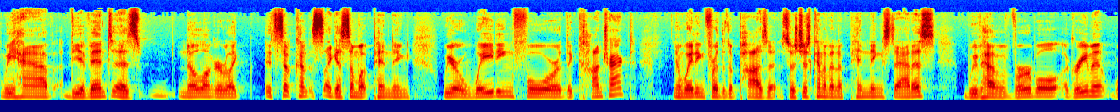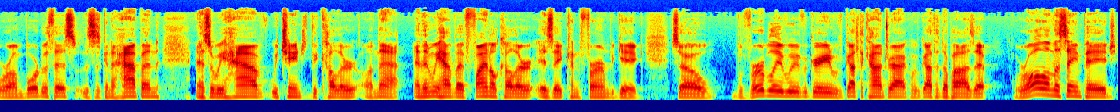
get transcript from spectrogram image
we have the event as no longer like it's still kind of like a somewhat pending. We are waiting for the contract and waiting for the deposit. So it's just kind of an a pending status. We have a verbal agreement. We're on board with this. This is going to happen. And so we have, we changed the color on that. And then we have a final color is a confirmed gig. So verbally we've agreed, we've got the contract, we've got the deposit. We're all on the same page.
